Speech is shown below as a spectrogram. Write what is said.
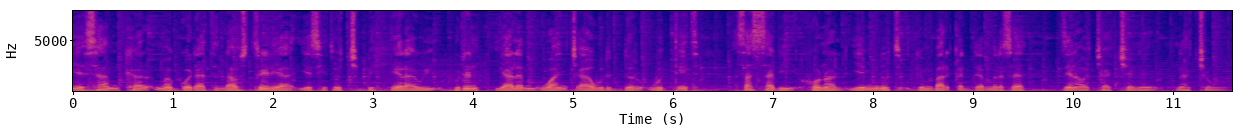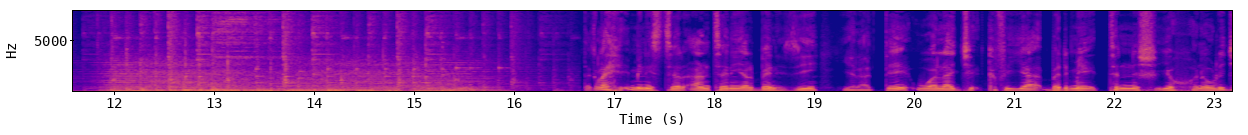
የሳምከር መጎዳት ለአውስትሬልያ የሴቶች ብሔራዊ ቡድን የዓለም ዋንጫ ውድድር ውጤት አሳሳቢ ሆኗል። የሚሉት ግንባር ቀደም ርዕሰ ዜናዎቻችን ናቸው። ጠቅላይ ሚኒስትር አንቶኒ አልቤኒዚ የላጤ ወላጅ ክፍያ በዕድሜ ትንሽ የሆነው ልጅ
